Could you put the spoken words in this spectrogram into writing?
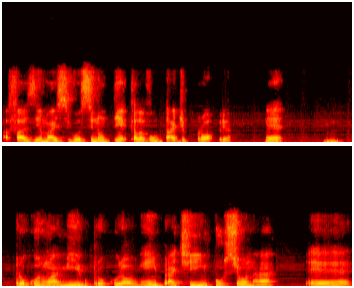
a fazer mais. Se você não tem aquela vontade própria, né? Procura um amigo, procura alguém para te impulsionar. É,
